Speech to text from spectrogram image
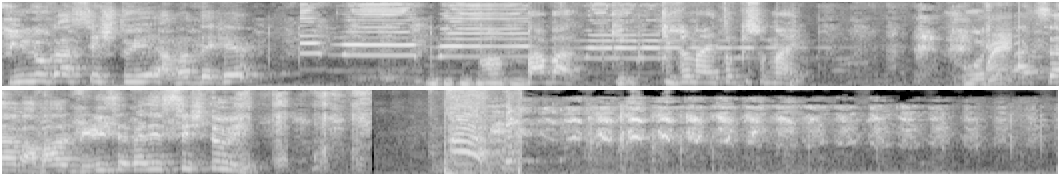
কি লোক আসছিস তুই আমার দেখে? বাবা কি- কিছু নাই তো কিছু নাই। আচ্ছা বাবার বিড়ি চেপে দিচ্ছিস তুই তোর বাচ্চা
